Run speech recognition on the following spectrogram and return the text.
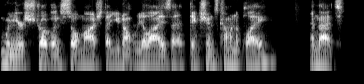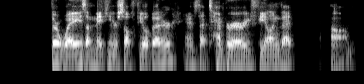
when you're struggling so much that you don't realize that addictions come into play and that there are ways of making yourself feel better. And it's that temporary feeling that, um,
